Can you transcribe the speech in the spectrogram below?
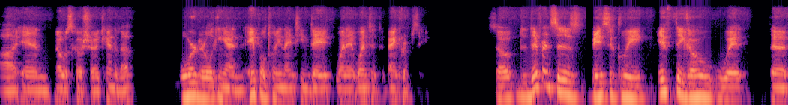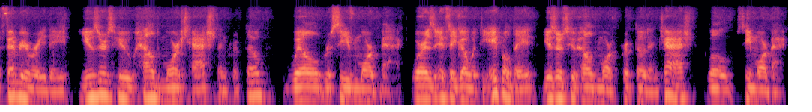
uh, in Nova Scotia, Canada, or they're looking at an April 2019 date when it went into bankruptcy. So the difference is basically if they go with the February date, users who held more cash than crypto will receive more back. Whereas if they go with the April date, users who held more crypto than cash will see more back.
